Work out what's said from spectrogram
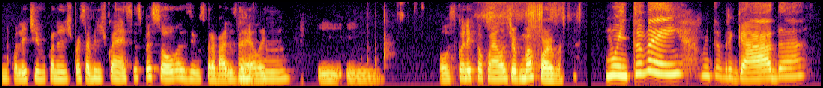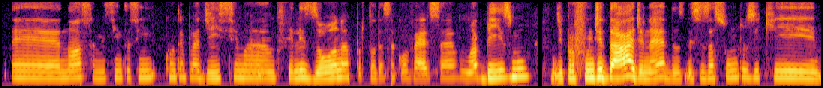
um, coletivo, quando a gente percebe, a gente conhece as pessoas e os trabalhos dela uhum. e, e, ou se conectou com elas de alguma forma. Muito bem, muito obrigada. É, nossa, me sinto assim contempladíssima, felizona por toda essa conversa, um abismo de profundidade, né, dos, desses assuntos e que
